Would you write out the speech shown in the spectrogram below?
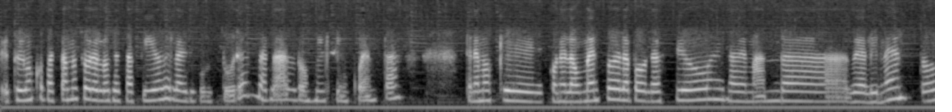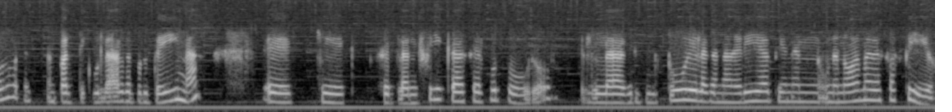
estuvimos conversando sobre los desafíos de la agricultura, ¿verdad? El 2050. Tenemos que, con el aumento de la población y la demanda de alimentos, en particular de proteínas, eh, que se planifica hacia el futuro, la agricultura y la ganadería tienen un enorme desafío,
